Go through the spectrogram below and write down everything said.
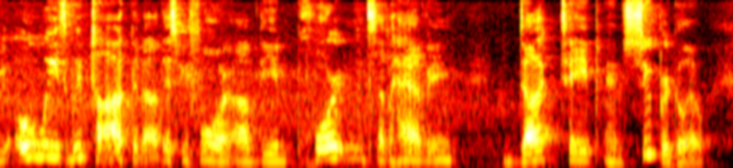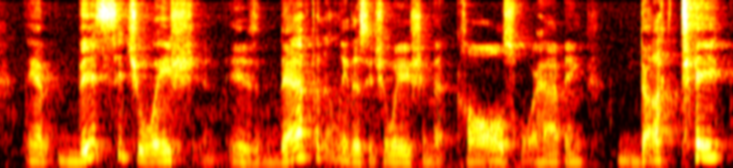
you always we've talked about this before of the importance of having duct tape and super glue. And this situation is definitely the situation that calls for having duct tape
